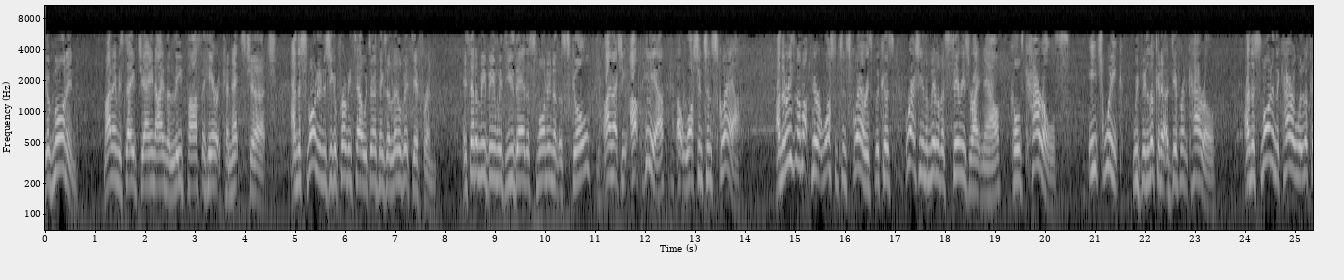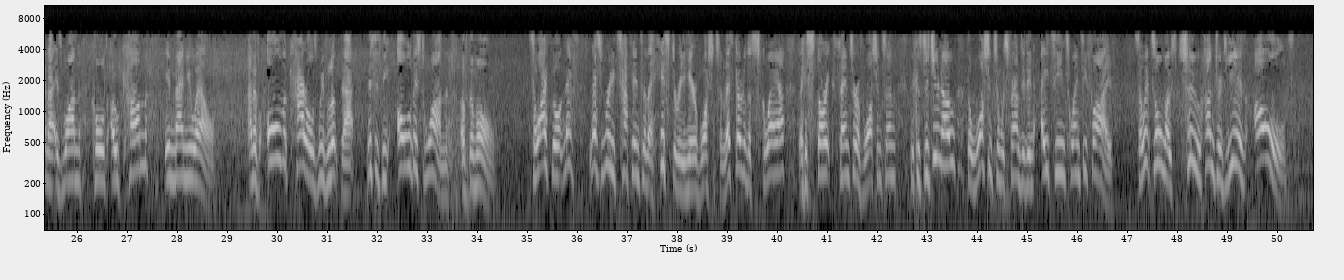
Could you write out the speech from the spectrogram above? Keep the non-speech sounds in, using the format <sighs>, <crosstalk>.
Good morning. My name is Dave Jane. I'm the lead pastor here at Connect Church. And this morning, as you can probably tell, we're doing things a little bit different. Instead of me being with you there this morning at the school, I'm actually up here at Washington Square. And the reason I'm up here at Washington Square is because we're actually in the middle of a series right now called Carols. Each week, we've been looking at a different carol. And this morning, the carol we're looking at is one called O Come Emmanuel. And of all the carols we've looked at, this is the oldest one of them all. So I thought, let's, let's really tap into the history here of Washington. Let's go to the square, the historic center of Washington, because did you know that Washington was founded in 1825? So it's almost 200 years old.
